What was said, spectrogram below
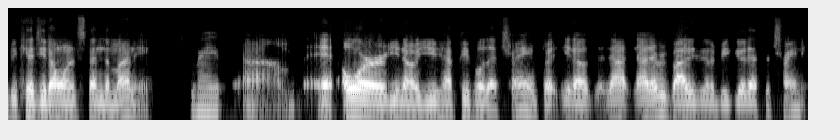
because you don't want to spend the money. Right. Um, it, or you know you have people that train, but you know not not everybody's going to be good at the training,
